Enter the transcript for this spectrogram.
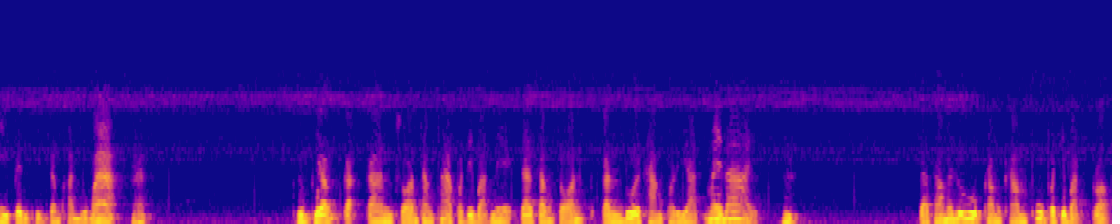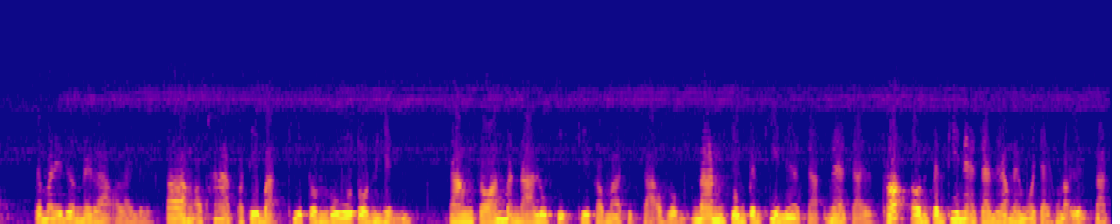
นี่เป็นสิ่งสำคัญอยู่มากคือเพียงการสอนทางภาคปฏิบัตินี่จะสั่งสอนกันด้วยทางปริยัติไม่ได้จะทำให้รู้คำคำผู้ปฏิบัติก็จะไม่ได้เรื่องได้ราวอะไรเลย ต้องเอาภาคปฏิบัติที่ตนรู้ตนเห็น สั่งสอนบรรดาลูกศิษย์ที่เข้ามาศึกษาอบรม นั่นจึงเป็นที่แน่ใจแน่ใจ เพราะตนเป็นที่แน่ใจแล้วในหัวใจของเราเองนั่น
